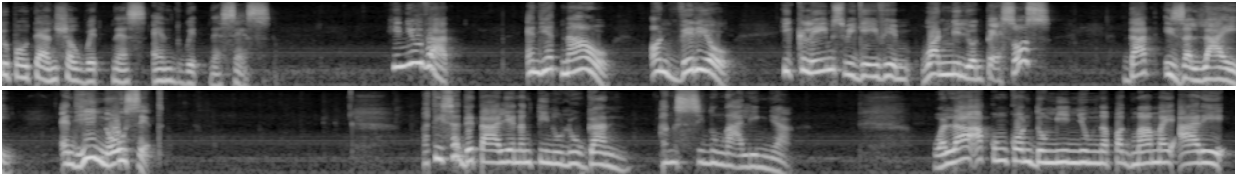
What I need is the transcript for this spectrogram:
to potential witness and witnesses. He knew that. And yet now, on video, he claims we gave him 1 million pesos. That is a lie. And he knows it. Pati sa detalye ng tinulugan, ang sinungaling niya. Wala akong kondominium na pagmamay-ari.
